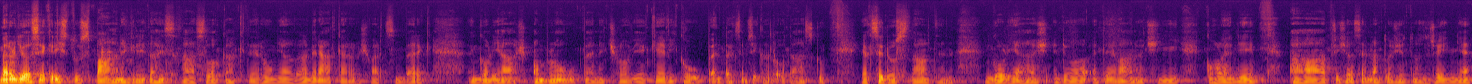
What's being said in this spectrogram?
Narodil se Kristus Pán, kde je ta hezká sloka, kterou měl velmi rád Karel Schwarzenberg. Goliáš obloupen, člověk je vykoupen. Tak jsem si kladl otázku, jak se dostal ten Goliáš do té vánoční koledy a přišel jsem na to, že to zřejmě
